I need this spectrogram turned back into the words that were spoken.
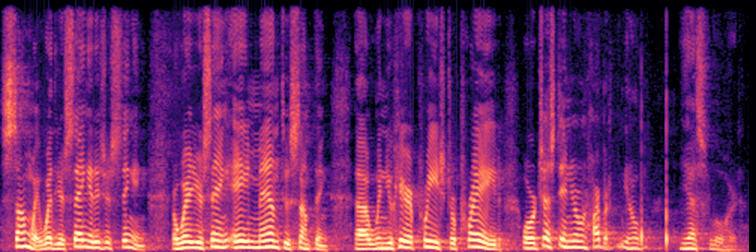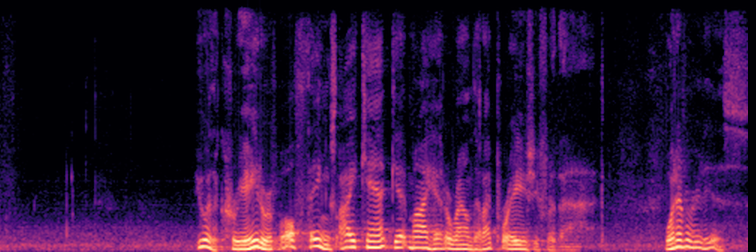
some way, whether you're saying it as you're singing or whether you're saying amen to something uh, when you hear it preached or prayed or just in your own heart. But, you know, yes, Lord. You are the creator of all things. I can't get my head around that. I praise you for that. Whatever it is.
